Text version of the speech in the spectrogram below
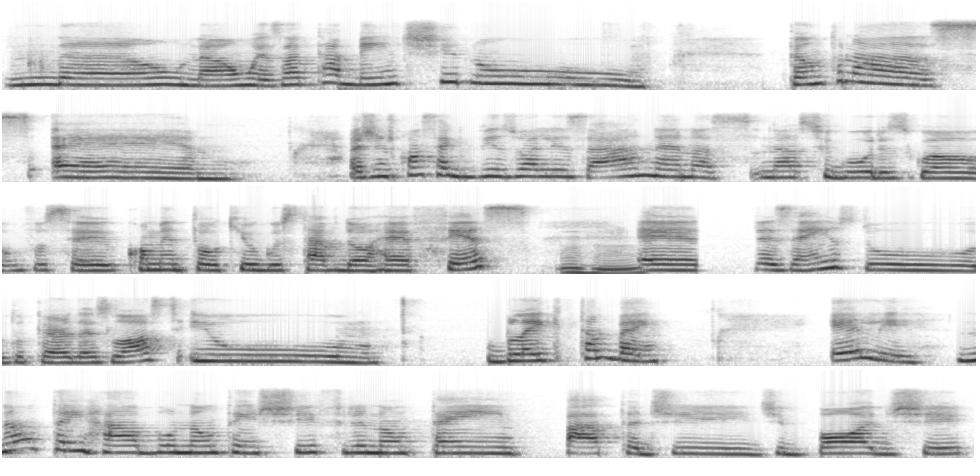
não, não, exatamente no. Tanto nas. é, a gente consegue visualizar né, nas, nas figuras, igual você comentou que o Gustavo Doré fez, Uhum. é, desenhos do, do Paradise Lost, e o, o Blake também. Ele não tem rabo, não tem chifre, não tem pata de, de bode,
